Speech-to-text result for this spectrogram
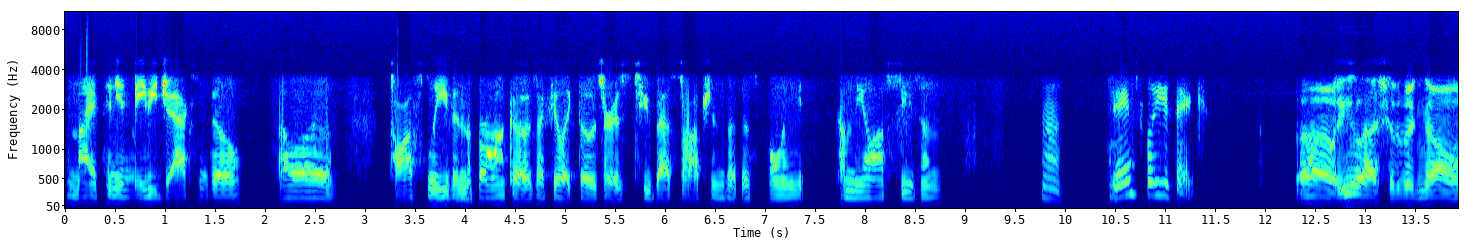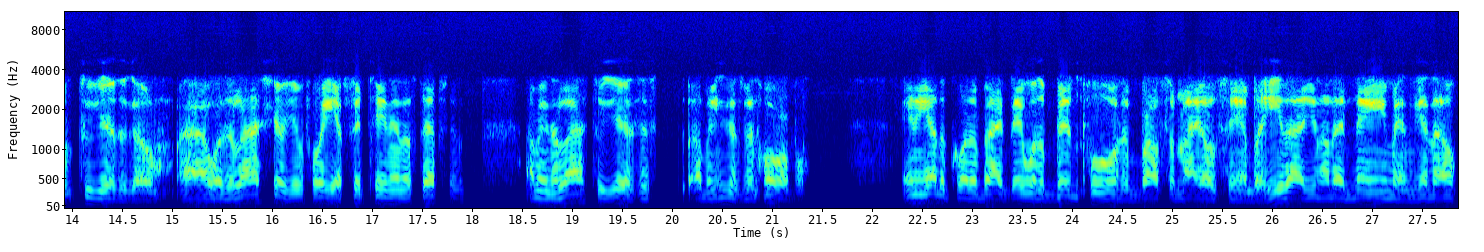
in my opinion, maybe Jacksonville or possibly even the Broncos. I feel like those are his two best options at this point come the off season. Hmm. James, what do you think? Uh, Eli should have been gone two years ago. Uh, was it last year, year before he had 15 interceptions? I mean, the last two years, just, I mean, he's just been horrible. Any other quarterback, they would have been pulled and brought somebody else in. But Eli, you know, that name and, you know,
